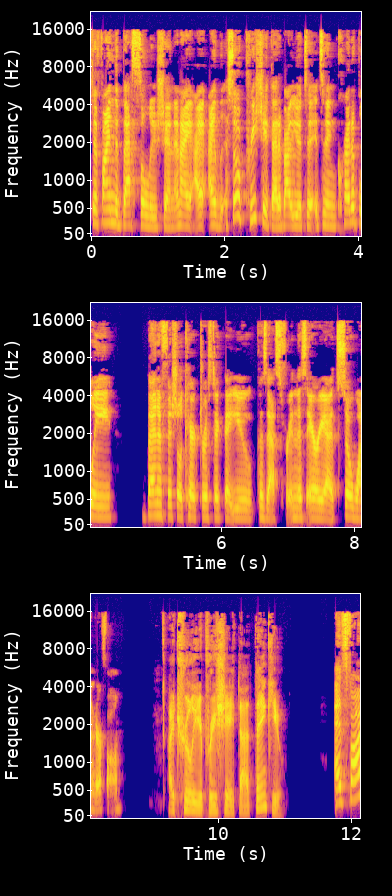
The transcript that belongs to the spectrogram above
to find the best solution. And I, I, I so appreciate that about you. It's, a, it's an incredibly beneficial characteristic that you possess for in this area. It's so wonderful. I truly appreciate that. Thank you. As far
